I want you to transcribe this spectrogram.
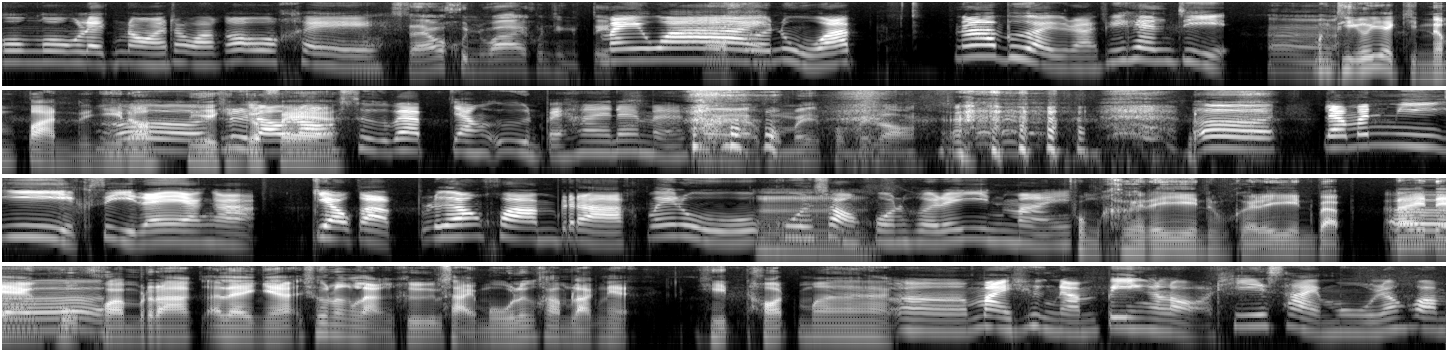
งงๆเล็กน้อยแต่ว่าก็โอเคแสดงว่าคุณไหว้คุณถึงติดไม่ไหว้อ๋อเออหนูว่าน่าเบื่ออยู่นะพี่เคนจิอ่บางทีก็อยากกินน้ำปั่นอย่างงี้เนาะหรืออยากกินกาแฟหรือเราลองซื้อแบบอย่างอื่นไปให้ได้ไหมไม่อะผมไม่ผมไม่ลอง เออ แล้วมันมีอีกสีแดงอะ เกี่ยวกับเรื่องความรักไม่รู้อืมคุณสองคนเคยได้ยินไหม ผมเคยได้ยิน ผมเคยได้ยินแบบเออได้ายแดงผูกความรักอะไรเงี้ย ช่วงหลังๆ คือสายมูเรื่องความรักเนี่ยฮิตฮอตมาก เออหมายถึงน้ำปิงอะเหรอ ที่สายมูเรื่องความ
